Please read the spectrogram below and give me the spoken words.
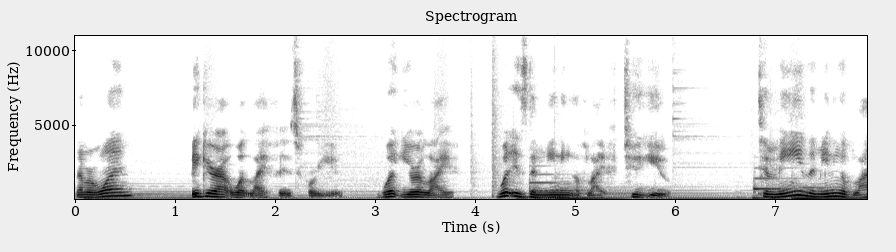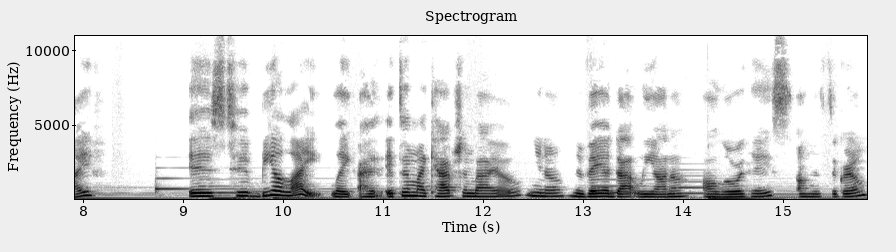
number 1, figure out what life is for you. What your life, what is the meaning of life to you? To me, the meaning of life is to be a light. Like I, it's in my caption bio, you know, Nevaeh.Leona, all lowercase on Instagram.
